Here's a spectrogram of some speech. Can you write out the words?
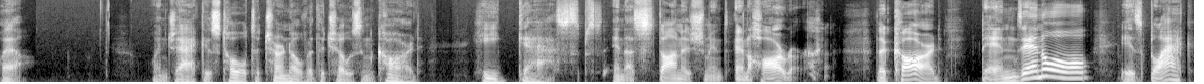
Well, when Jack is told to turn over the chosen card, he gasps in astonishment and horror. The card, bends and all, is black,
